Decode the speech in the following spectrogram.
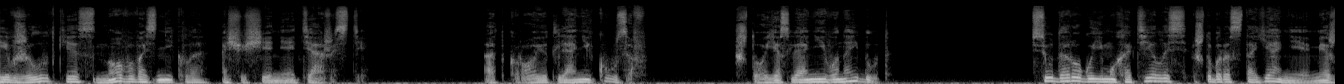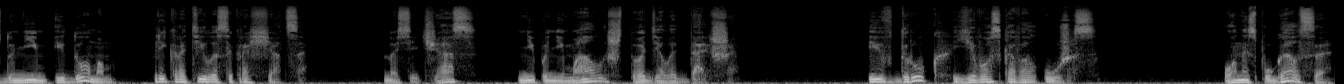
и в желудке снова возникло ощущение тяжести. Откроют ли они кузов? Что, если они его найдут? Всю дорогу ему хотелось, чтобы расстояние между ним и домом прекратило сокращаться. Но сейчас не понимал, что делать дальше. И вдруг его сковал ужас. Он испугался,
